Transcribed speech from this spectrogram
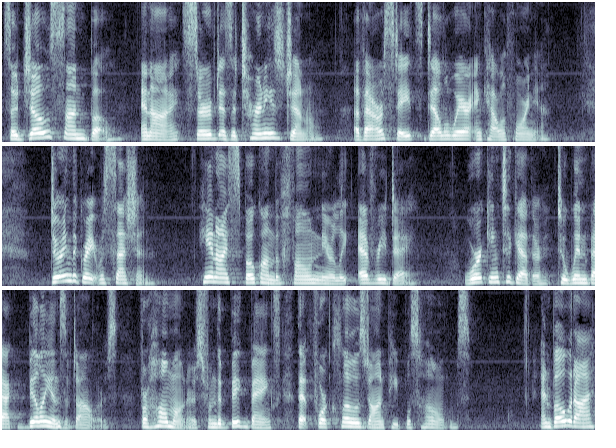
So Joe's son, Bo, and I served as attorneys general of our states, Delaware and California. During the Great Recession, he and I spoke on the phone nearly every day, working together to win back billions of dollars for homeowners from the big banks that foreclosed on people's homes. And Bo and I,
